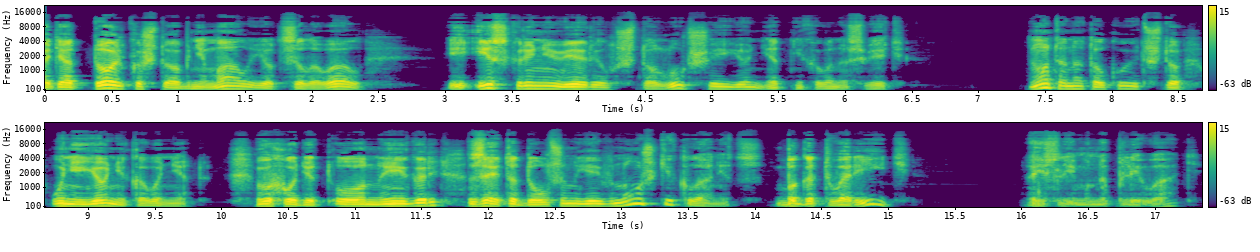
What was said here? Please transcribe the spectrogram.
хотя только что обнимал ее, целовал и искренне верил, что лучше ее нет никого на свете. Вот она толкует, что у нее никого нет. Выходит, он, Игорь, за это должен ей в ножки кланяться, боготворить. А если ему наплевать?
